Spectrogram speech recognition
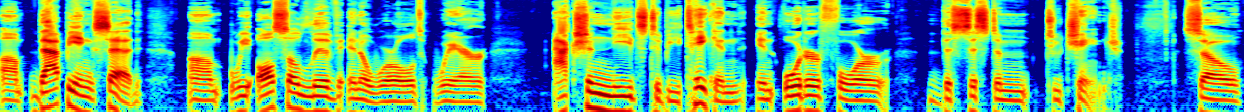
Um, that being said, um, we also live in a world where action needs to be taken in order for the system to change. So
